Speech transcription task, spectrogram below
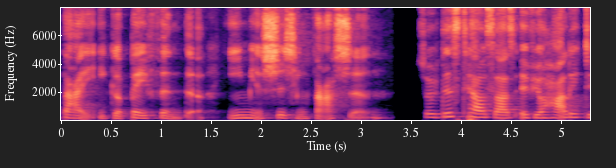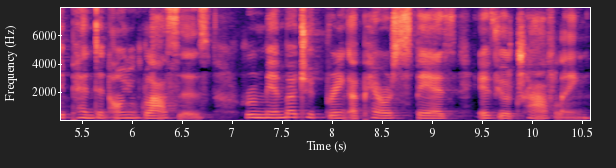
带一个备份的，以免事情发生。So this tells us if you're highly dependent on your glasses, remember to bring a pair of spares if you're traveling.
